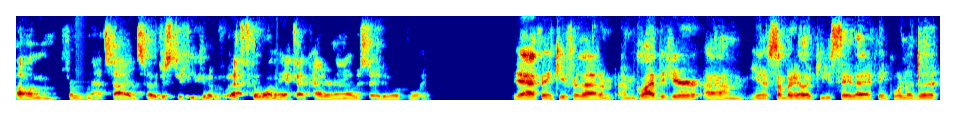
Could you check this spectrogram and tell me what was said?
um, from that side. So just if you can, that's the one anti-pattern I always say to avoid. Yeah, thank you for that. I'm I'm glad to hear um, you know somebody like you say that. I think one of the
